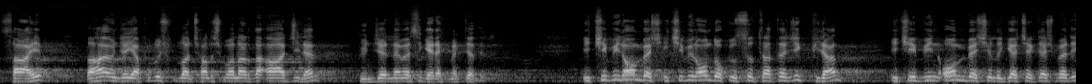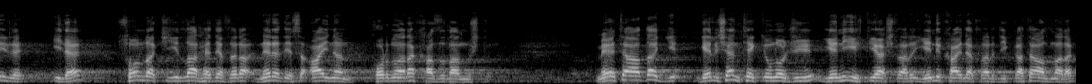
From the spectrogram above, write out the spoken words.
sahip, daha önce yapılmış bulunan çalışmalarda acilen güncellemesi gerekmektedir. 2015-2019 stratejik plan 2015 yılı gerçekleşmeleriyle ile sonraki yıllar hedeflere neredeyse aynen korunarak hazırlanmıştır. MTA'da ge- gelişen teknolojiyi, yeni ihtiyaçları, yeni kaynakları dikkate alınarak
